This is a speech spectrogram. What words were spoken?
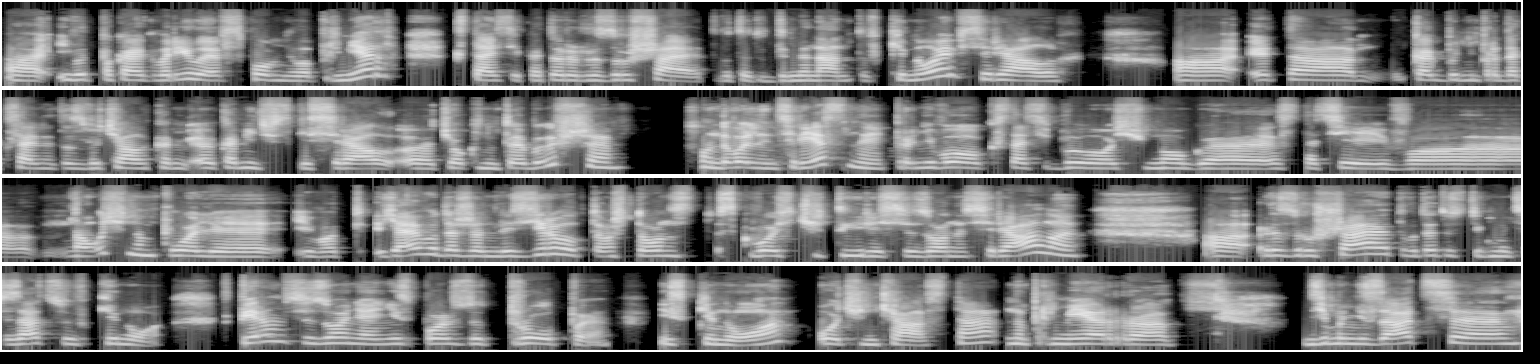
А, и вот пока я говорила, я вспомнила пример, кстати, который разрушает вот эту доминанту в кино и в сериалах. А, это, как бы не парадоксально это звучало, э, комический сериал э, «Чокнутая бывшая». Он довольно интересный. Про него, кстати, было очень много статей в э, научном поле. И вот я его даже анализировала, потому что он сквозь четыре сезона сериала а, разрушает вот эту стигматизацию в кино. В первом сезоне они используют тропы из кино очень часто. Например, демонизация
